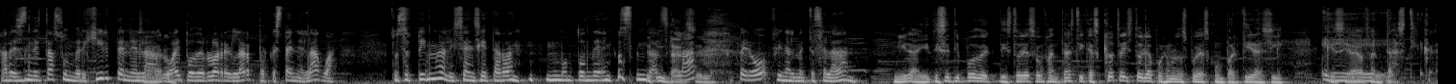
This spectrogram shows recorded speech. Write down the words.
a veces necesitas sumergirte en el Claro. agua y poderlo arreglar porque está en el agua. Entonces piden una licencia y tardan un montón de años en dársela, Dársela. pero finalmente se la dan. Mira, y ese tipo de, de historias son fantásticas. ¿Qué otra historia, por ejemplo, nos puedes compartir así que sea Eh, fantástica?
